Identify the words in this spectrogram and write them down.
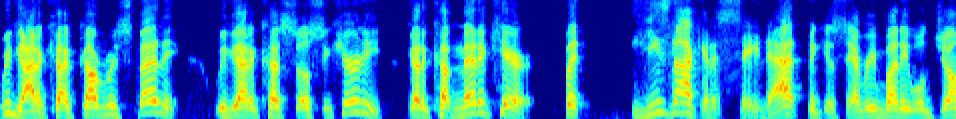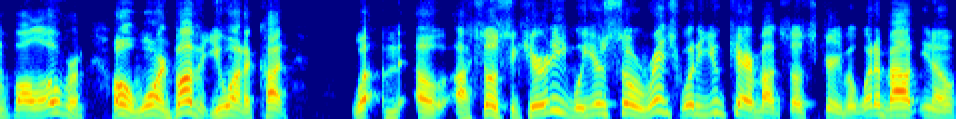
We got to cut government spending. We got to cut Social Security. Got to cut Medicare. But he's not going to say that because everybody will jump all over him. Oh, Warren Buffett, you want to cut what? Oh, uh, Social Security? Well, you're so rich. What do you care about Social Security? But what about you know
